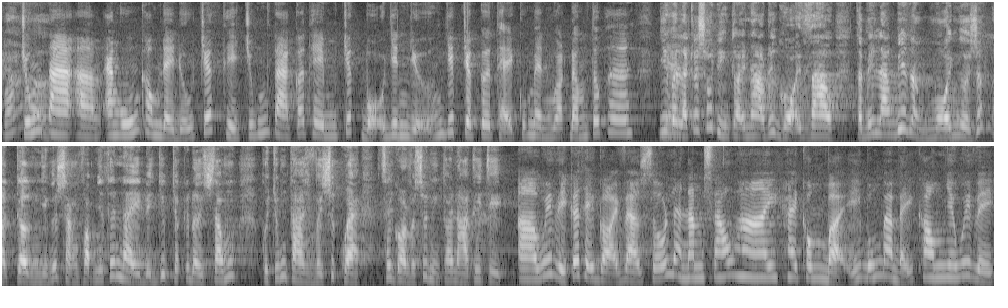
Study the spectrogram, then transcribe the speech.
Wow. chúng ta à, ăn uống không đầy đủ chất thì chúng ta có thêm chất bổ dinh dưỡng giúp cho cơ thể của mình hoạt động tốt hơn. Như yeah. vậy dạ. là cái số điện thoại nào để gọi vào? Tại Mỹ Lan biết rằng mọi người rất là cần những cái sản phẩm như thế này để giúp cho cái đời sống của chúng ta về sức khỏe. Sẽ gọi vào số điện thoại nào thưa chị? À, quý vị có thể gọi vào số là 562 207 4370 nha quý vị.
